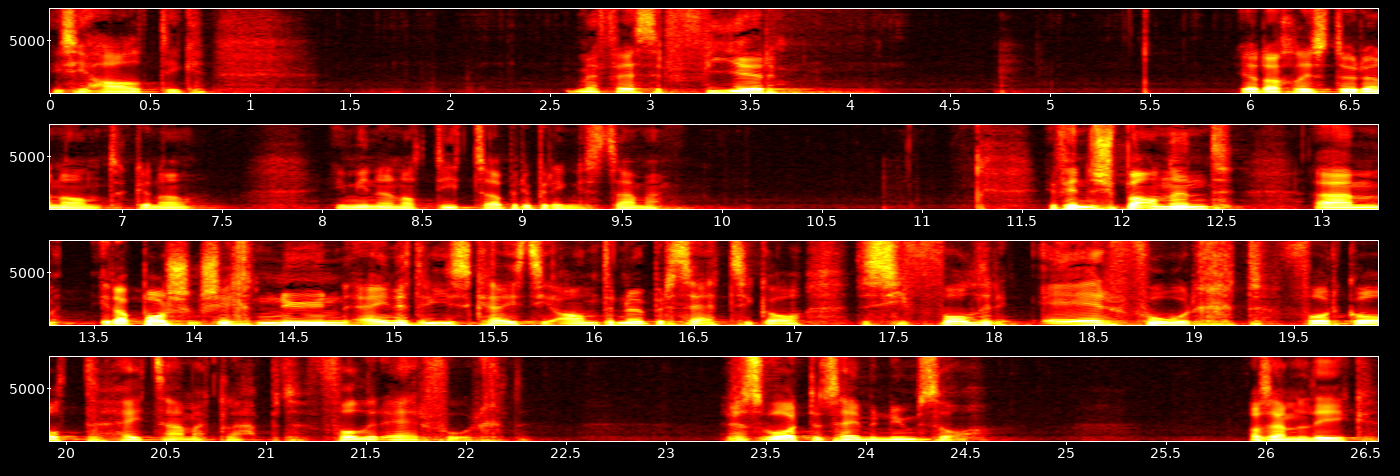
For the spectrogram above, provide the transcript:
Unsere Haltung. Im Epheser 4. Ja, da ein bisschen durcheinander, genau. In meinen Notizen, aber ich bringe es zusammen. Ich finde es spannend, ähm, in Apostelgeschichte 9, 31 heisst es in anderen Übersetzungen auch, dass sie voller Ehrfurcht vor Gott haben zusammengelebt. Voller Ehrfurcht. Das ist ein Wort, das haben wir nicht mehr so. Also am Leg.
